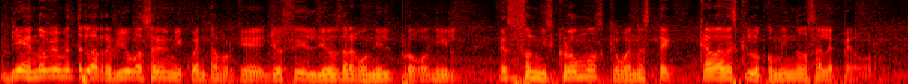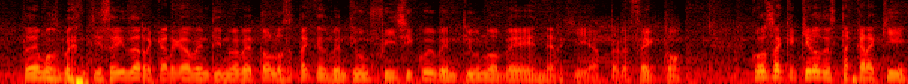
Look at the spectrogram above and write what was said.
Bien, obviamente la review va a ser en mi cuenta porque yo soy el dios Dragonil Progonil. Esos son mis cromos que bueno, este cada vez que lo combino sale peor. Tenemos 26 de recarga, 29 de todos los ataques, 21 físico y 21 de energía. Perfecto. Cosa que quiero destacar aquí.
